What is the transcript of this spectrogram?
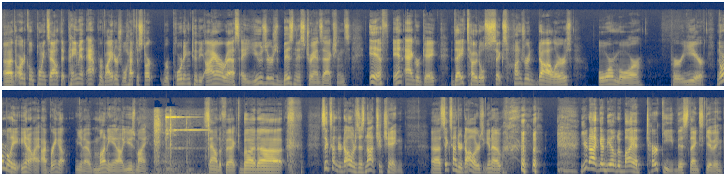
Uh, the article points out that payment app providers will have to start reporting to the IRS a user's business transactions if, in aggregate, they total $600 or more per year. Normally, you know, I, I, bring up, you know, money and I'll use my sound effect, but uh, $600 is not cha-ching. Uh, $600, you know, you're not going to be able to buy a turkey this Thanksgiving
